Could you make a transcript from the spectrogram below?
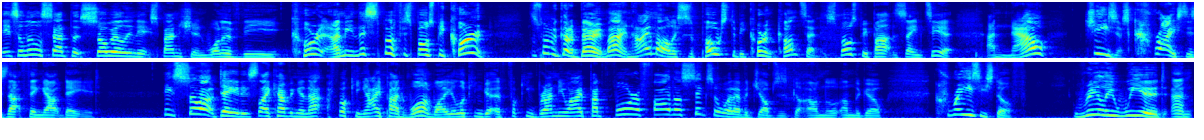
it's a little sad that so early in the expansion, one of the current. I mean, this stuff is supposed to be current. That's what we've got to bear in mind. Highmaul is supposed to be current content. It's supposed to be part of the same tier. And now, Jesus Christ, is that thing outdated? It's so outdated. It's like having a fucking iPad 1 while you're looking at a fucking brand new iPad 4 or 5 or 6 or whatever Jobs has got on the, on the go. Crazy stuff. Really weird and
